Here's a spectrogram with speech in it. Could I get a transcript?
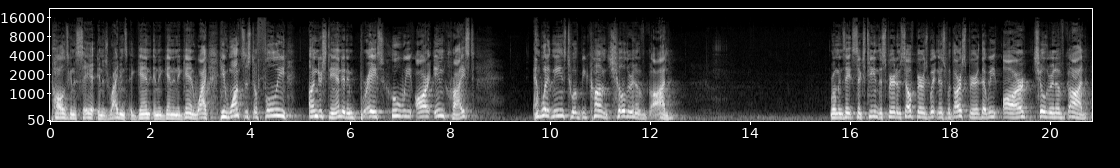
Paul is going to say it in his writings again and again and again. Why? He wants us to fully understand and embrace who we are in Christ and what it means to have become children of God. Romans 8 16, the Spirit Himself bears witness with our spirit that we are children of God.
